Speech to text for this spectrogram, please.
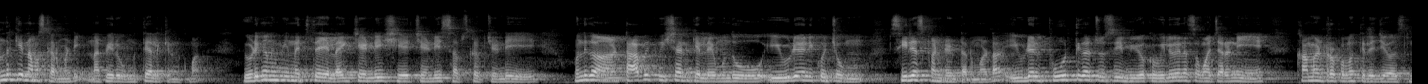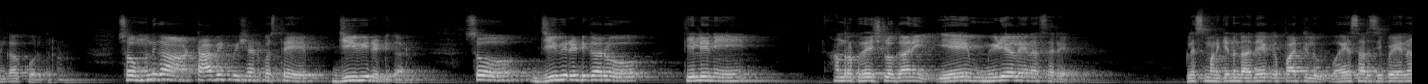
అందరికీ నమస్కారం అండి. నా పేరు ముత్యాల కిరణ్ కుమార్. ఈ వీడియో కనుక మీకు నచ్చితే లైక్ చేయండి షేర్ చేయండి సబ్స్క్రైబ్ చేయండి. ముందుగా టాపిక్ విషయానికి వెళ్ళే ముందు ఈ వీడియోని కొంచెం సీరియస్ కంటెంట్ అనమాట ఈ వీడియోని పూర్తిగా చూసి మీ యొక్క విలువైన సమాచారాన్ని కామెంట్ రూపంలో తెలియజేయవలసిందిగా కోరుతున్నాను. సో ముందుగా టాపిక్ విషయానికి వస్తే జీవి రెడ్డి గారు. సో జీవి రెడ్డి గారు తెలియని ఆంధ్రప్రదేశ్లో కానీ ఏ మీడియాలో అయినా సరే ప్లస్ మనకి ఏంటంటే అనేక పార్టీలు వైఎస్ఆర్సీపీ అయినా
